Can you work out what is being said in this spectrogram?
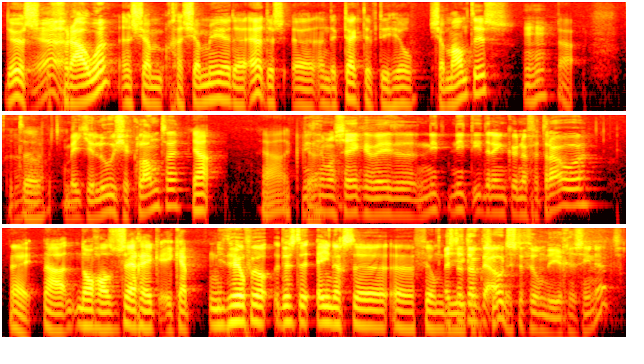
Dus Ja. vrouwen, een gecharmeerde, eh, dus een detective die heel charmant is. Mhm. Het, eh, Een beetje loesje klanten. ja, ja, ik, Niet helemaal zeker weten. Niet, niet iedereen kunnen vertrouwen. nee, nou, nogal zeg ik, ik heb niet heel veel, dit is de enigste eh, film die Is dat heb ook de oudste film die je gezien hebt?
